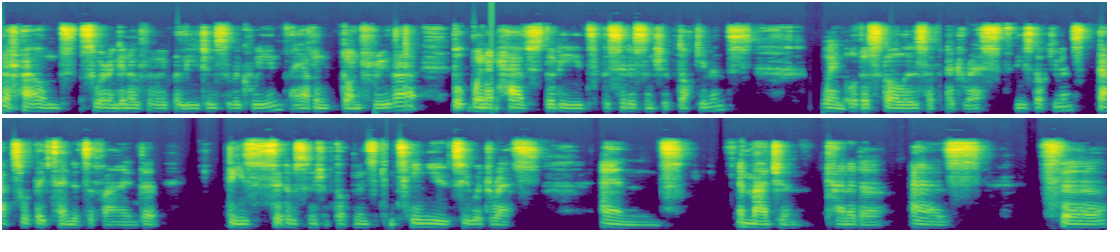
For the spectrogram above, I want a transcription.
around swearing an oath of allegiance to the Queen. I haven't gone through that. But when I have studied the citizenship documents, when other scholars have addressed these documents, that's what they've tended to find that these citizenship documents continue to address and imagine Canada as fair,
